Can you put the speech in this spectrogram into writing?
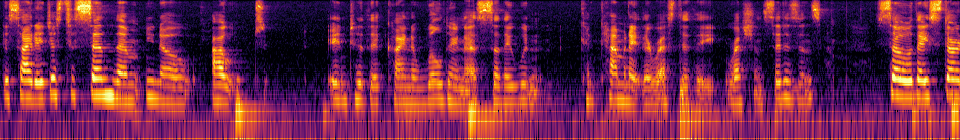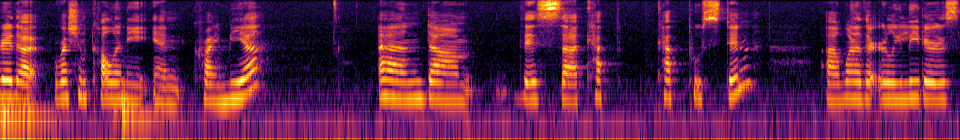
decided just to send them, you know, out into the kind of wilderness so they wouldn't contaminate the rest of the Russian citizens. So they started a Russian colony in Crimea, and um, this uh, Kap- Kapustin, uh, one of the early leaders,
